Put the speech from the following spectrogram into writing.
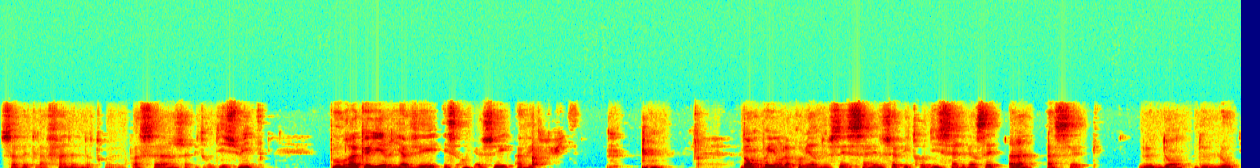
ça va être la fin de notre passage, chapitre 18, pour accueillir Yahvé et s'engager avec lui. Donc, voyons la première de ces scènes, chapitre 17, versets 1 à 7, le don de l'eau.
